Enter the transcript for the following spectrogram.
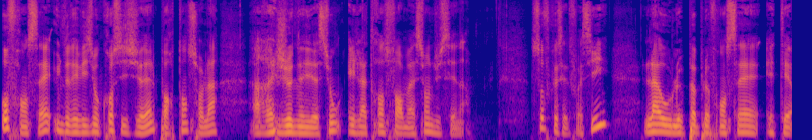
aux Français une révision constitutionnelle portant sur la régionalisation et la transformation du Sénat. Sauf que cette fois-ci, là où le peuple français était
